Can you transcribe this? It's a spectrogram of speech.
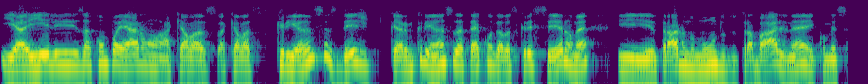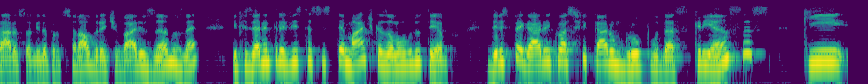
E aí eles acompanharam aquelas, aquelas crianças, desde que eram crianças até quando elas cresceram, né? E entraram no mundo do trabalho, né? E começaram sua vida profissional durante vários anos, né? E fizeram entrevistas sistemáticas ao longo do tempo. Eles pegaram e classificaram um grupo das crianças que,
